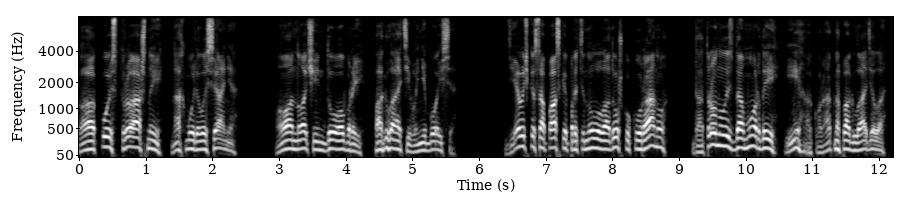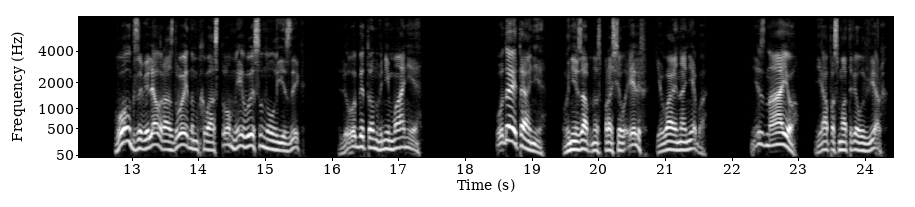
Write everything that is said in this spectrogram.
«Какой страшный!» — нахмурилась Аня. «Он очень добрый, погладь его, не бойся». Девочка с опаской протянула ладошку к Урану, дотронулась до морды и аккуратно погладила. Волк завилял раздвоенным хвостом и высунул язык. Любит он внимание. «Куда это они?» — внезапно спросил эльф, кивая на небо. «Не знаю». Я посмотрел вверх.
